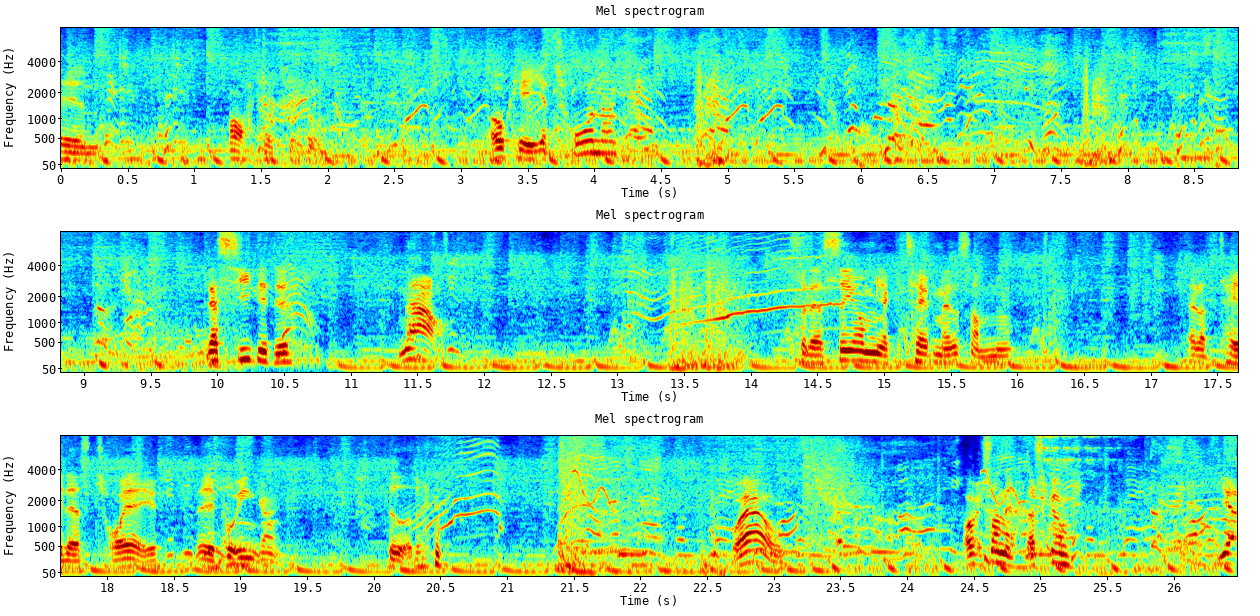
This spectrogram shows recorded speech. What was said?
Øhm... Åh, oh, det var så dumt. Okay, jeg tror nok... Lad os sige, det er det. Now! Så lad os se, om jeg kan tage dem alle sammen nu. Eller tage deres trøjer af øh, på en gang. Hedder det. wow! Okay, sådan her. Let's go. Ja!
